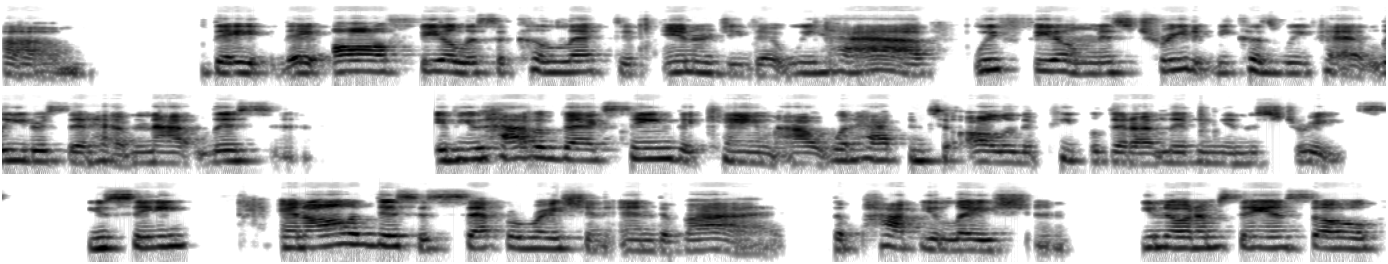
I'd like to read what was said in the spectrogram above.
um, they they all feel it's a collective energy that we have. We feel mistreated because we've had leaders that have not listened if you have a vaccine that came out what happened to all of the people that are living in the streets? You see? And all of this is separation and divide the population. You know what i'm saying? So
